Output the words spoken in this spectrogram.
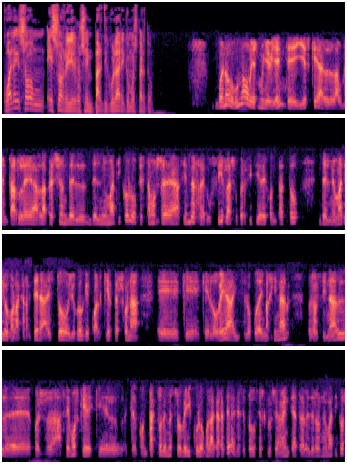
¿Cuáles son esos riesgos en particular y como experto? Bueno, uno es muy evidente y es que al aumentarle la presión del, neumático lo que estamos eh, haciendo es reducir la superficie de contacto del neumático con la carretera. Esto yo creo que cualquier persona eh, que, que, lo vea y se lo pueda imaginar pues al final eh, pues hacemos que, el, contacto de nuestro vehículo con la carretera, que se produce exclusivamente a través de los neumáticos,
